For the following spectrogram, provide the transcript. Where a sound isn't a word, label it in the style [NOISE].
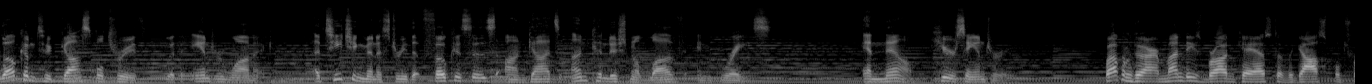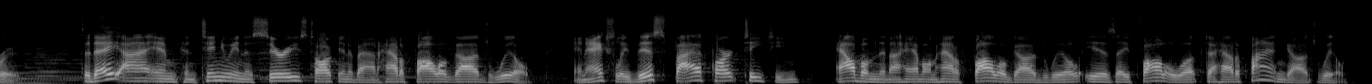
Welcome to Gospel Truth with Andrew Wommack, a teaching ministry that focuses on God's unconditional love and grace. And now, here's Andrew. Welcome to our Monday's broadcast of the Gospel Truth. Today I am continuing a series talking about how to follow God's will. And actually, this five part teaching album that I have on how to follow God's will is a follow up to how to find God's will.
